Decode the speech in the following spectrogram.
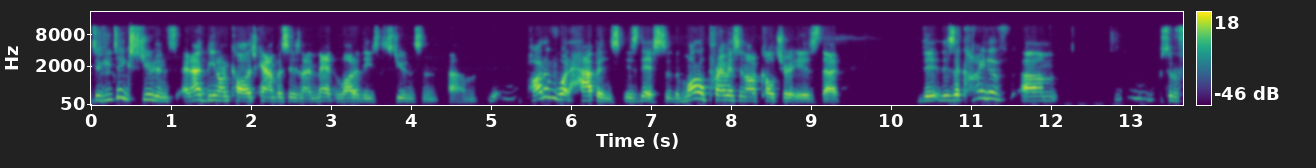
So if you take students, and I've been on college campuses and I met a lot of these students, and um, part of what happens is this: so the moral premise in our culture is that there's a kind of um, sort of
